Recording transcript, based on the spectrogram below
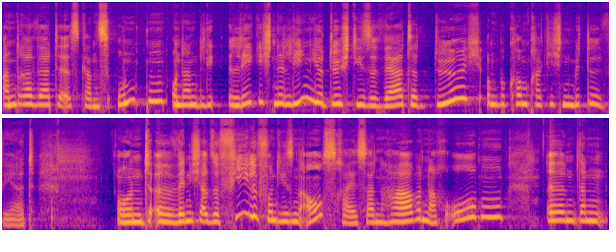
anderer Wert, der ist ganz unten. Und dann lege ich eine Linie durch diese Werte durch und bekomme praktisch einen Mittelwert. Und äh, wenn ich also viele von diesen Ausreißern habe nach oben, ähm, dann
